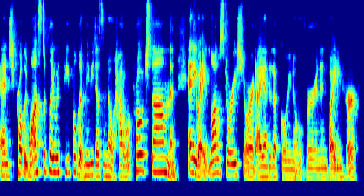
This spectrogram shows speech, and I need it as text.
and she probably wants to play with people, but maybe doesn't know how to approach them. And anyway, long story short, I ended up going over and inviting her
